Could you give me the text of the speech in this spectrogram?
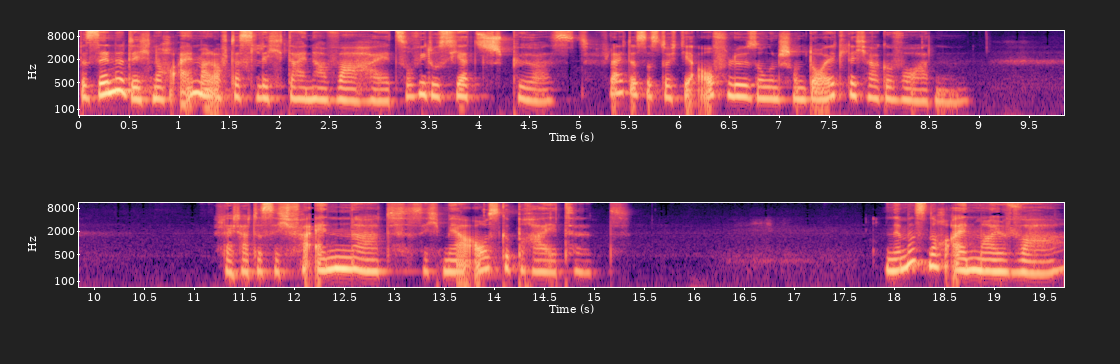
besinne dich noch einmal auf das Licht deiner Wahrheit, so wie du es jetzt spürst. Vielleicht ist es durch die Auflösungen schon deutlicher geworden. Vielleicht hat es sich verändert, sich mehr ausgebreitet. Nimm es noch einmal wahr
